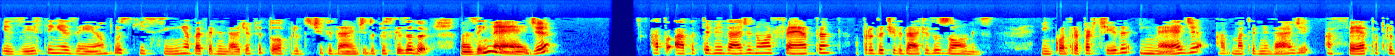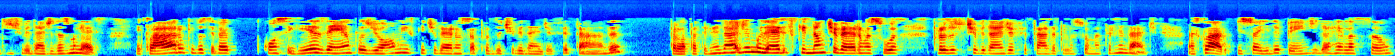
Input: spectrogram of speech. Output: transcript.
existem exemplos que sim, a paternidade afetou a produtividade do pesquisador, mas em média, a, a paternidade não afeta a produtividade dos homens. Em contrapartida, em média, a maternidade afeta a produtividade das mulheres. É claro que você vai conseguir exemplos de homens que tiveram sua produtividade afetada pela paternidade e mulheres que não tiveram a sua produtividade afetada pela sua maternidade. Mas claro, isso aí depende da relação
